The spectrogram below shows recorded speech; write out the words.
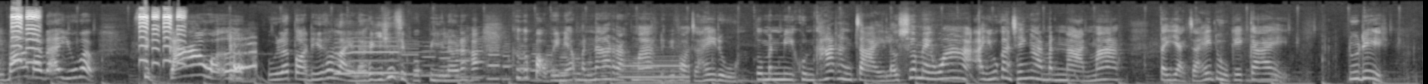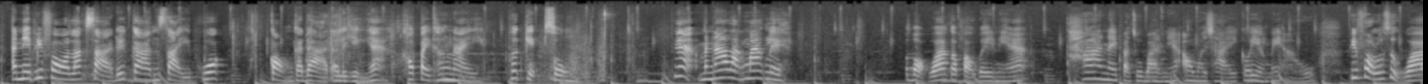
ๆบ้างตอนนั้นอายุแบบ 19 อะเอออุ้ยแล้วตอนนี้เท่าไหร่แล้วก็20 กว่าปีแล้วนะคะ คือกระเป๋าใบเนี้ยมันน่ารักมาก เดี๋ยวพี่ฟอจะให้ดู คือมันมีคุณค่าทางใจ แล้วเชื่อไหมว่าอายุการใช้งานมันนานมาก แต่อยากจะให้ดูใกล้ๆ ดูดิ อันนี้พี่ฟอรักษาด้วยการใส่พวกกล่องกระดาษอะไรอย่างเงี้ย เข้าไปข้างในเพื่อเก็บทรง เนี่ยมันน่ารักมากเลย บอกว่ากระเป๋าใบเนี้ยถ้าในปัจจุบันเนี้ยเอามาใช้ก็ยังไม่เอา พี่ฟอร์รู้สึกว่า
